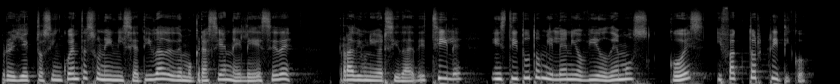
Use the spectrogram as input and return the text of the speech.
Proyecto 50 es una iniciativa de democracia en LSD, Radio Universidad de Chile, Instituto Milenio Biodemos, COES y Factor Crítico.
